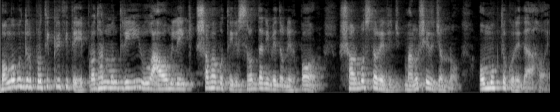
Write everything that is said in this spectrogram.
বঙ্গবন্ধুর প্রতিকৃতিতে প্রধানমন্ত্রী ও আওয়ামী লীগ সভাপতির শ্রদ্ধা নিবেদনের পর সর্বস্তরের মানুষের জন্য উন্মুক্ত করে দেওয়া হয়।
